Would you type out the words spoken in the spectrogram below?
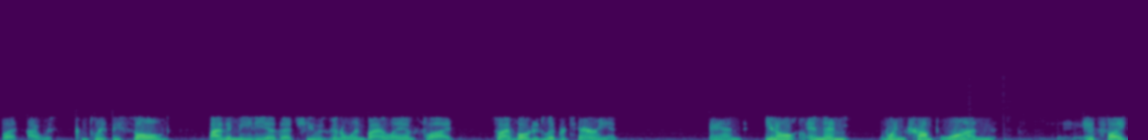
but I was completely sold by the media that she was going to win by a landslide. So I voted Libertarian. And, you know, and then when Trump won, it's like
